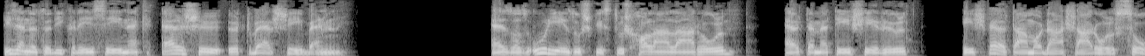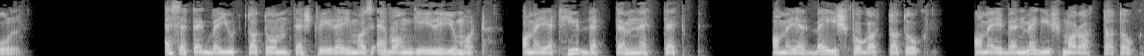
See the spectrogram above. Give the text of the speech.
15. részének első öt versében. Ez az Úr Jézus Krisztus haláláról, eltemetéséről és feltámadásáról szól. Eszetekbe juttatom, testvéreim, az evangéliumot, amelyet hirdettem nektek, amelyet be is fogadtatok, amelyben meg is maradtatok.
